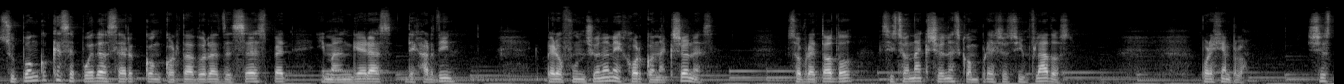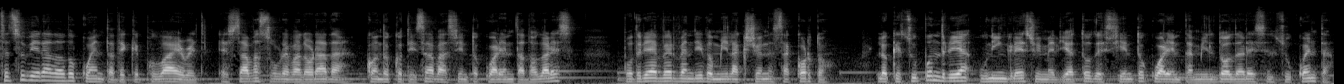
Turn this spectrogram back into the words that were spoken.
Supongo que se puede hacer con cortadoras de césped y mangueras de jardín, pero funciona mejor con acciones, sobre todo si son acciones con precios inflados. Por ejemplo, si usted se hubiera dado cuenta de que Polaroid estaba sobrevalorada cuando cotizaba 140 dólares, podría haber vendido mil acciones a corto, lo que supondría un ingreso inmediato de 140 mil dólares en su cuenta.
